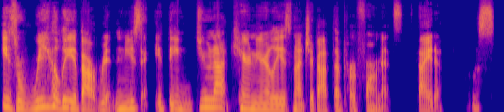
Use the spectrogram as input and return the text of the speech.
is really about written music. They do not care nearly as much about the performance side of things.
